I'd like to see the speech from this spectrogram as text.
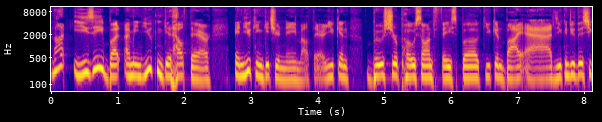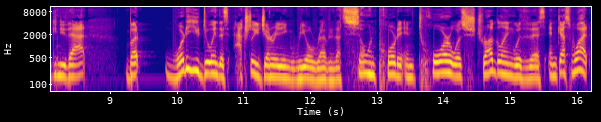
not easy, but I mean, you can get out there and you can get your name out there. You can boost your posts on Facebook. You can buy ads. You can do this. You can do that. But what are you doing that's actually generating real revenue? That's so important. And Tor was struggling with this. And guess what?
